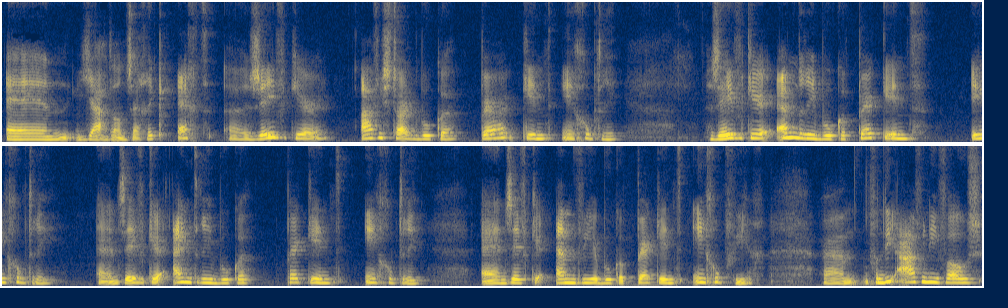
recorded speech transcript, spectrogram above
En ja, dan zeg ik echt uh, zeven keer AVI startboeken per kind in groep 3. 7 keer M3 boeken per kind in groep 3. En 7 keer eind 3 boeken per kind in groep 3. En 7 keer M4 boeken per kind in groep 4. Um, ehm, van die AVI-niveaus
